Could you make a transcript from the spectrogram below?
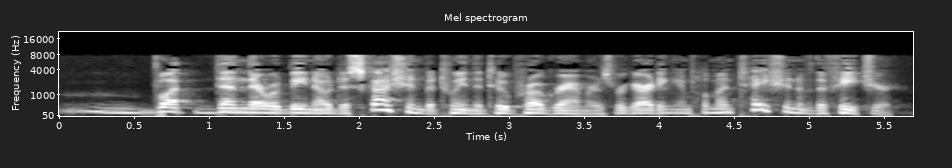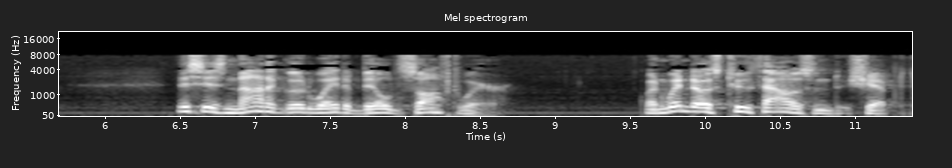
But then there would be no discussion between the two programmers regarding implementation of the feature. This is not a good way to build software. When Windows 2000 shipped,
